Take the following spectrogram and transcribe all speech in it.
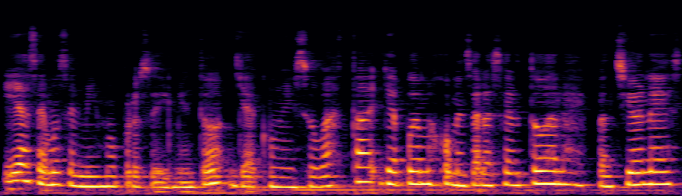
y hacemos el mismo procedimiento. Ya con eso basta, ya podemos comenzar a hacer todas las expansiones,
